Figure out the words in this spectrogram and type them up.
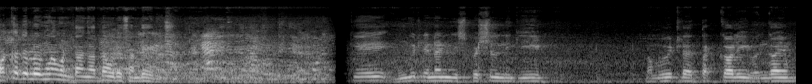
பக்கத்தில் உள்ளவங்களாம் வந்துட்டாங்க அதான் ஒரே சண்டை ஆயிடுச்சு ஓகே உங்கள் வீட்டில் என்ன ஸ்பெஷல் இன்னைக்கு? நம்ம வீட்டில் தக்காளி வெங்காயம்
